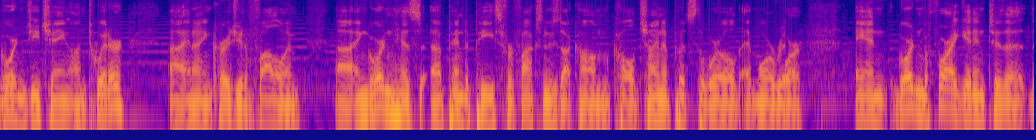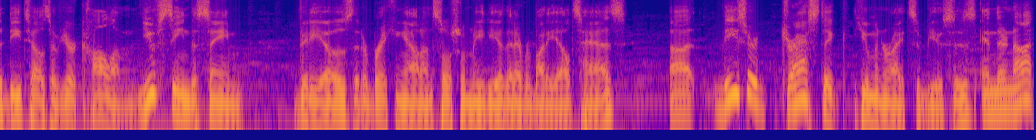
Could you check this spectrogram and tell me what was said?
Gordon G. Chang on Twitter, uh, and I encourage you to follow him. Uh, and Gordon has uh, penned a piece for FoxNews.com called "China Puts the World at More War." And Gordon, before I get into the the details of your column, you've seen the same videos that are breaking out on social media that everybody else has. Uh, these are drastic human rights abuses, and they're not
